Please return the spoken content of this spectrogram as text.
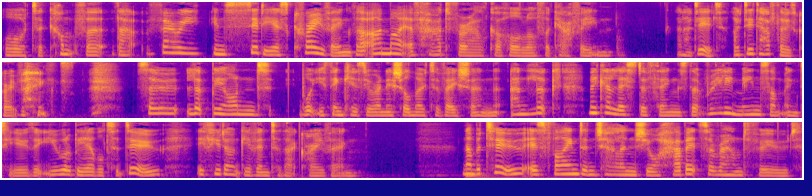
or to comfort that very insidious craving that I might have had for alcohol or for caffeine. And I did, I did have those cravings. so, look beyond what you think is your initial motivation and look, make a list of things that really mean something to you that you will be able to do if you don't give in to that craving. Number two is find and challenge your habits around food.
